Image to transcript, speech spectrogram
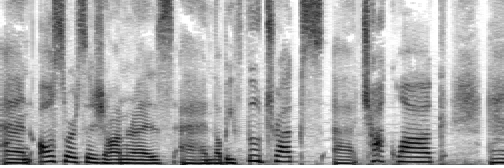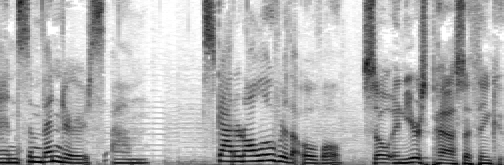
and all sorts of genres. And there'll be food trucks, uh, chalk walk, and some vendors um, scattered all over the oval. So in years past, I think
